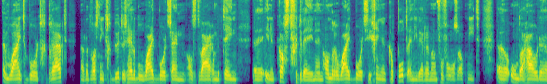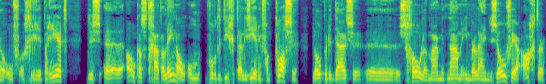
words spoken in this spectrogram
een whiteboard gebruikt. Nou, dat was niet gebeurd. Dus een heleboel whiteboards zijn als het ware meteen uh, in een kast verdwenen. En andere whiteboards die gingen kapot en die werden dan vervolgens ook niet uh, onderhouden of gerepareerd. Dus ook als het gaat alleen al om bijvoorbeeld de digitalisering van klassen, lopen de Duitse scholen, maar met name in Berlijn, zo ver achter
